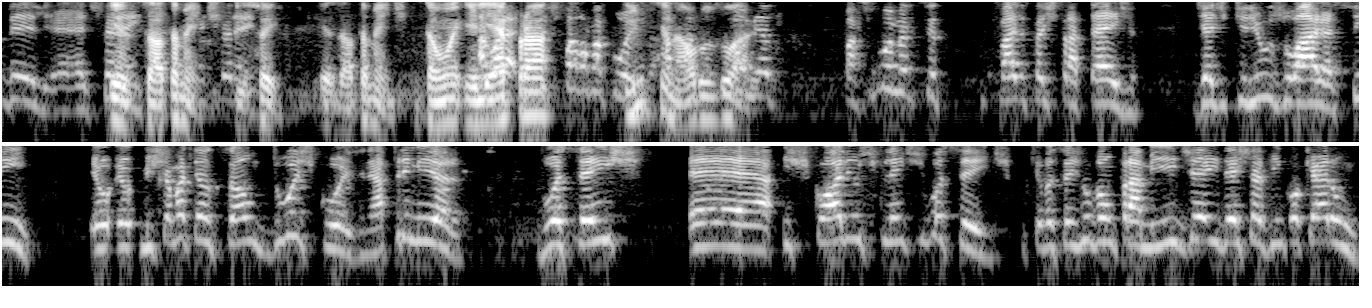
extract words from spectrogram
dele. É diferente. Exatamente, é diferente. isso aí. Exatamente. Então, ele é Agora, é para ensinar o usuário. Momento, a partir do momento que você faz essa estratégia de adquirir o usuário assim, eu, eu me chama a atenção duas coisas. Né? A primeira, vocês é, escolhem os clientes de vocês, porque vocês não vão para a mídia e deixam vir qualquer um.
